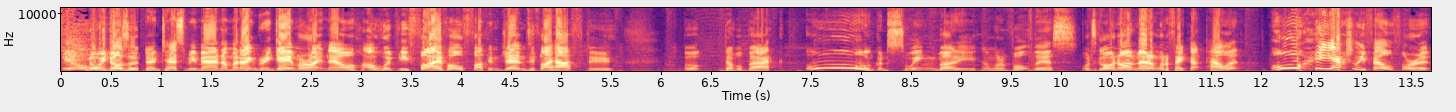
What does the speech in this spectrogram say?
No, he doesn't. Don't test me, man. I'm an angry gamer right now. I'll loop you five whole fucking gens if I have to. Oh, double back. Ooh, good swing, buddy. I'm gonna vault this. What's going on, man? I'm gonna fake that pallet. Oh, he actually fell for it.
